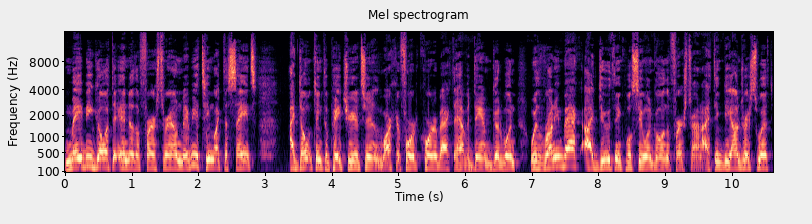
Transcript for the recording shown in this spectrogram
maybe go at the end of the first round. Maybe a team like the Saints I don't think the Patriots are in the market for a quarterback. They have a damn good one. With running back, I do think we'll see one go in the first round. I think DeAndre Swift,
